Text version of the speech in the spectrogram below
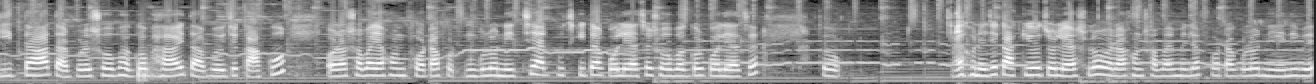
গীতা, তারপরে সৌভাগ্য ভাই, তারপরে ওই যে কাকু, ওরা সবাই এখন ফটাগুলো ফট- নিচ্ছে, আর পুচকিটা কোলে আছে, সৌভাগ্যর কোলে আছে। তো এখন এই যে কাকিও চলে আসলো, ওরা এখন সবাই মিলে ফটাগুলো নিয়ে নিবে।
